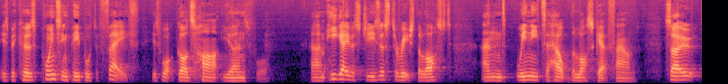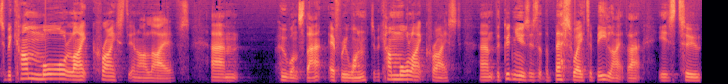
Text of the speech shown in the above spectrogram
is because pointing people to faith is what God's heart yearns for. Um, he gave us Jesus to reach the lost, and we need to help the lost get found. So, to become more like Christ in our lives, um, who wants that? Everyone. To become more like Christ. Um, the good news is that the best way to be like that is to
